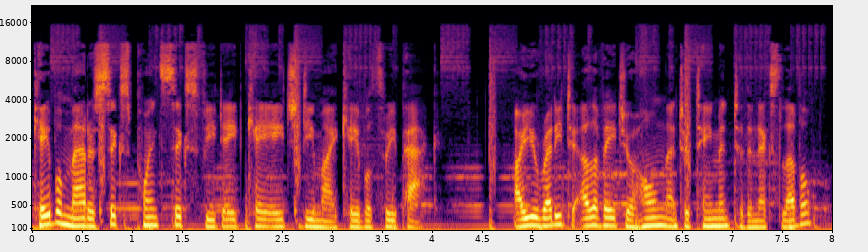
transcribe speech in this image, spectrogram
Cable Matters 6.6 feet 8K HDMI Cable 3 Pack. Are you ready to elevate your home entertainment to the next level?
